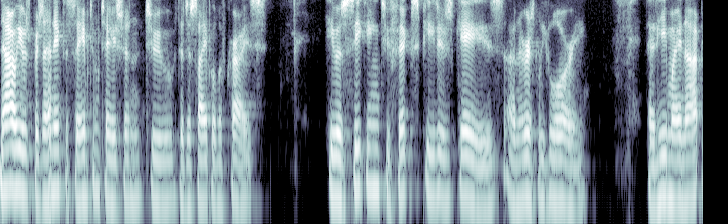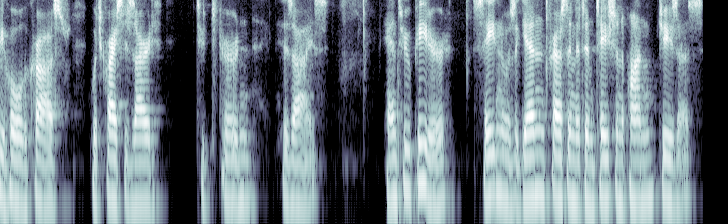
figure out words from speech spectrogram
Now he was presenting the same temptation to the disciple of Christ. He was seeking to fix Peter's gaze on earthly glory, that he might not behold the cross which Christ desired to turn his eyes. And through Peter, Satan was again pressing the temptation upon Jesus,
